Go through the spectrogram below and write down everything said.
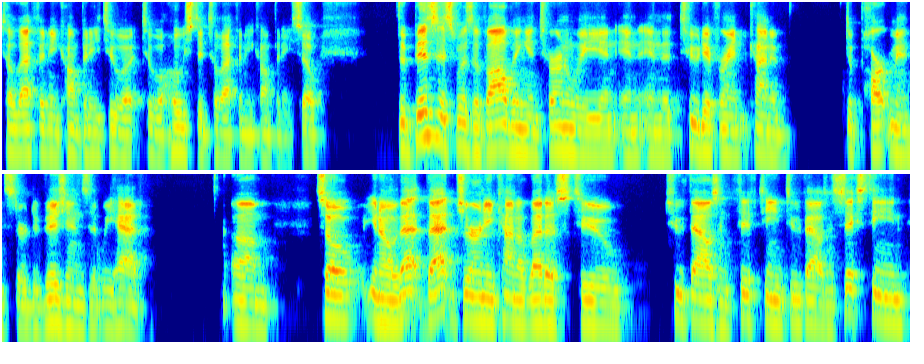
telephony company to a to a hosted telephony company. So the business was evolving internally in in, in the two different kind of departments or divisions that we had. Um, so, you know, that that journey kind of led us to 2015, 2016.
